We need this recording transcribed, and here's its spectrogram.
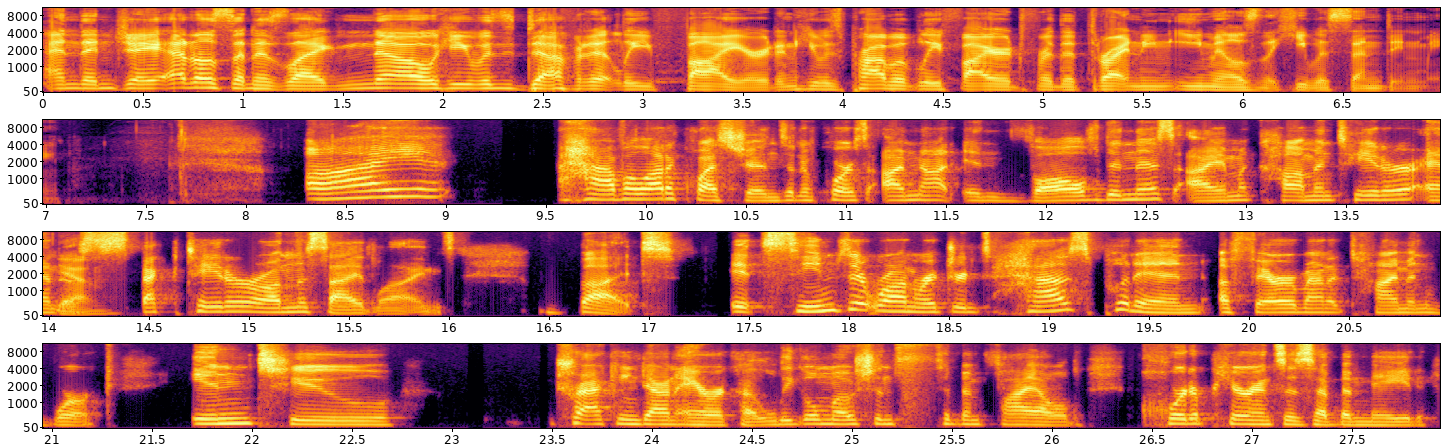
And then jay edelson is like no he was definitely fired and he was probably fired for the threatening emails that he was sending me. I have a lot of questions and of course i'm not involved in this. I am a commentator and yeah. a spectator on the sidelines. But it seems that Ron Richards has put in a fair amount of time and work into tracking down Erika. Legal motions have been filed, court appearances have been made,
